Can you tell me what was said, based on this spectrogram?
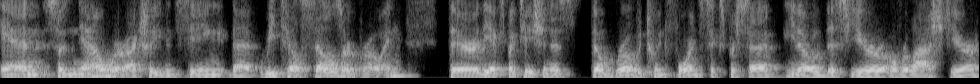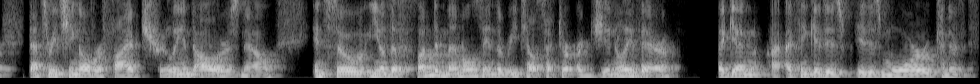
And so now we're actually even seeing that retail sales are growing. There, the expectation is they'll grow between four and six percent, you know, this year over last year. That's reaching over five trillion dollars now. And so, you know, the fundamentals in the retail sector are generally there again, I think it is it is more kind of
